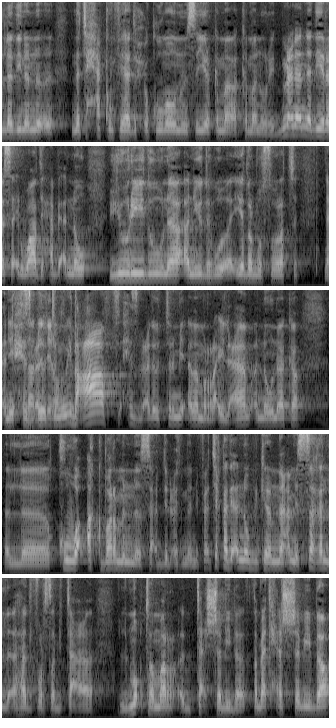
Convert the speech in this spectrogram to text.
الذين نتحكم في هذه الحكومة ونسير كما كما نريد. بمعنى أن هذه رسائل واضحة بأنه يريدون أن يذهبوا يضربوا صورة يعني حزب العداله والتنميه واضعاف حزب العدالة والتنمية أمام الرأي العام أن هناك القوة أكبر من سعد الدين العثماني فاعتقادي أنه بالكلام نعم استغل هذه الفرصة بتاع المؤتمر بتاع الشبيبة طبيعة الحال الشبيبة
